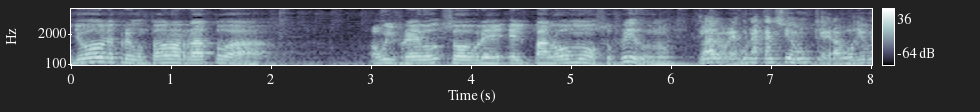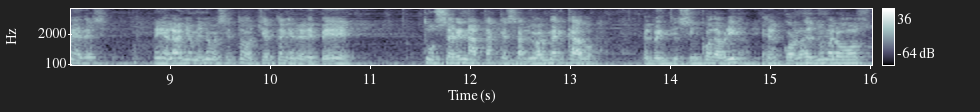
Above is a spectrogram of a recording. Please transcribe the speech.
yo le preguntaba al rato a, a Wilfredo sobre el palomo sufrido, ¿no? Claro, es una canción que grabó Diomedes en el año 1980 en el LP tu Serenata, que salió al mercado el 25 de abril. Es el corte número 2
